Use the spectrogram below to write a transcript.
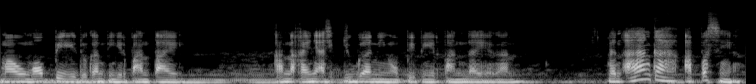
mau ngopi gitu kan pinggir pantai. Karena kayaknya asik juga nih ngopi pinggir pantai ya kan dan alangkah apesnya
